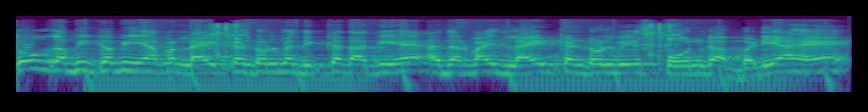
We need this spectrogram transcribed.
तो कभी कभी यहाँ पर लाइट कंट्रोल में दिक्कत आती है अदरवाइज़ लाइट कंट्रोल भी इस फ़ोन का बढ़िया है।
